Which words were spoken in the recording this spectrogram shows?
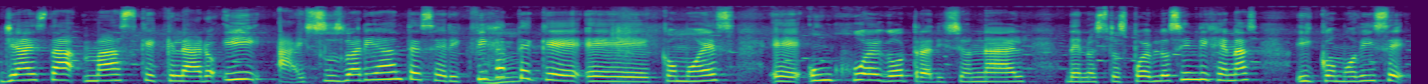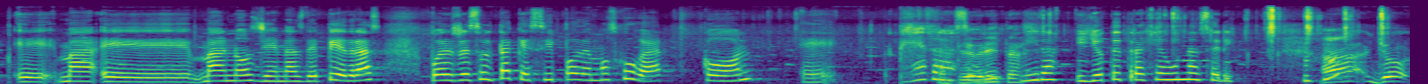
Ya está más que claro. Y hay sus variantes, Eric. Fíjate que eh, como es eh, un juego tradicional de nuestros pueblos indígenas y como dice eh, ma- eh, manos llenas de piedras, pues resulta que sí podemos jugar con... Piedras. Eric, Mira, y yo te traje una, Eric. Ah, yo,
